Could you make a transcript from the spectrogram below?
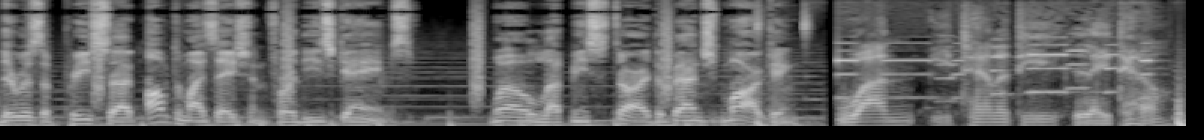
there is a preset optimization for these games. Well let me start the benchmarking. One eternity later.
